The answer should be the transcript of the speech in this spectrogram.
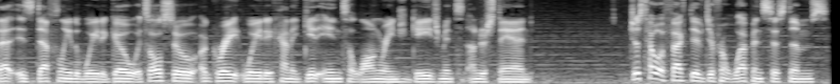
that is definitely the way to go. It's also a great way to kind of get into long range engagements and understand just how effective different weapon systems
